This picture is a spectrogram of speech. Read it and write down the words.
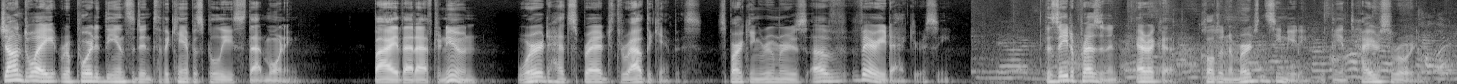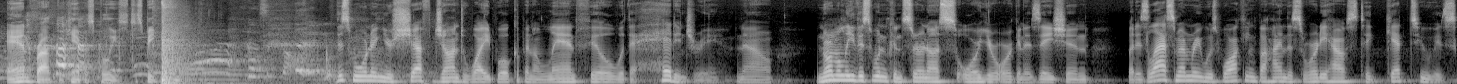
John Dwight reported the incident to the campus police that morning. By that afternoon, word had spread throughout the campus, sparking rumors of varied accuracy. The Zeta president, Erica, called an emergency meeting with the entire sorority and brought the campus police to speak. This morning, your chef, John Dwight, woke up in a landfill with a head injury. Now, normally this wouldn't concern us or your organization, but his last memory was walking behind the sorority house to get to his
